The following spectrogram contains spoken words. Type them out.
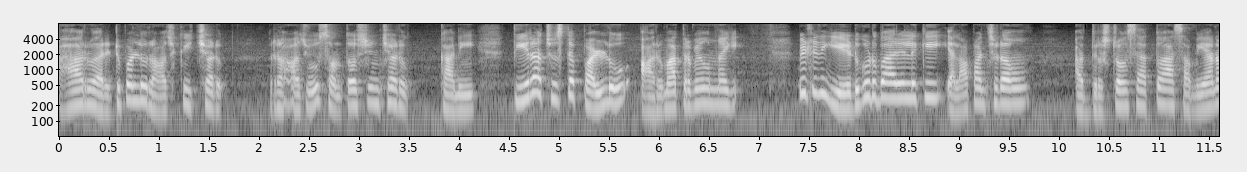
ఆరు అరటిపళ్ళు రాజుకు ఇచ్చాడు. రాజు సంతోషించాడు. కానీ తీరా చూస్తే పళ్ళు ఆరు మాత్రమే ఉన్నాయి. వీటిని ఏడుగురు భార్యలకి ఎలా పంచడం? అదృష్టవశాత్తు ఆ సమయాన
